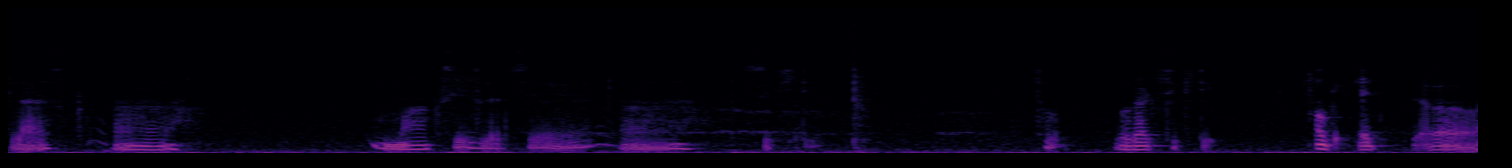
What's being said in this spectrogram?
flask uh, marks is let's say uh, 60 so we got 60 okay it uh,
